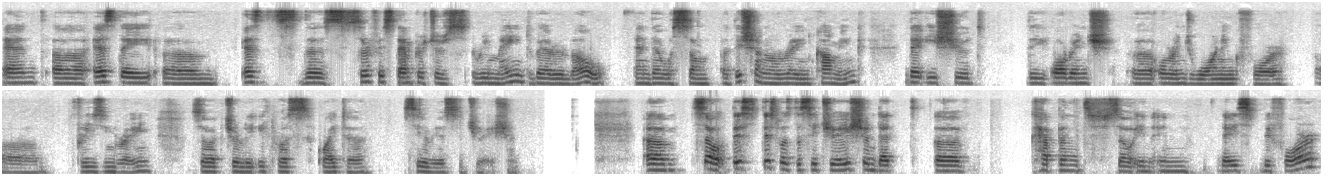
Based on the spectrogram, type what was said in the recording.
And uh, as they, um, as the surface temperatures remained very low and there was some additional rain coming, they issued the orange uh, orange warning for uh, freezing rain. So actually, it was quite a serious situation. Um, so this this was the situation that uh, happened. So in in days before,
